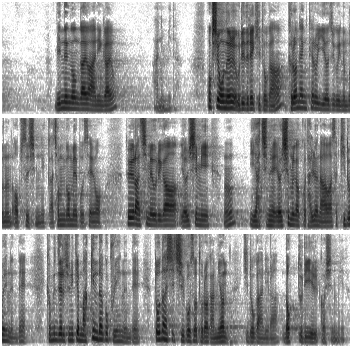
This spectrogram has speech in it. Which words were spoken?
믿는 건가요? 아닌가요? 아닙니다. 혹시 오늘 우리들의 기도가 그런 행태로 이어지고 있는 분은 없으십니까? 점검해 보세요. 토요일 아침에 우리가 열심히 어? 이 아침에 열심을 갖고 달려 나와서 기도했는데 그 문제를 주님께 맡긴다고 구했는데 또 다시 지고서 돌아가면 기도가 아니라 넋두리일 것입니다.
